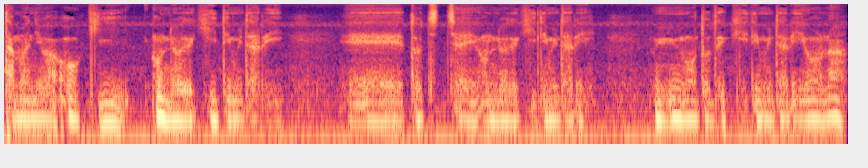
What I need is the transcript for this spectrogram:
たまには大きい音量で聞いてみたりえーとちっちゃい音量で聞いてみたり耳元で聞いてみたりような、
